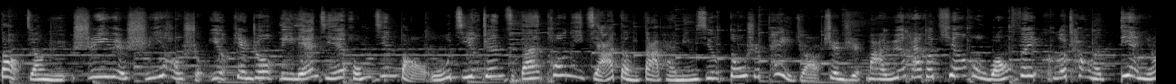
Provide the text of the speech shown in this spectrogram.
道》将于十一月十一号首映。片中，李连杰、洪金宝、吴京、甄子丹、托尼贾等大牌明星都是配角，甚至马云还和天后王菲合唱了电影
